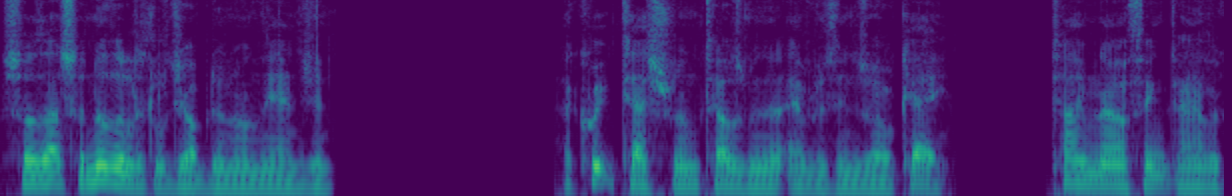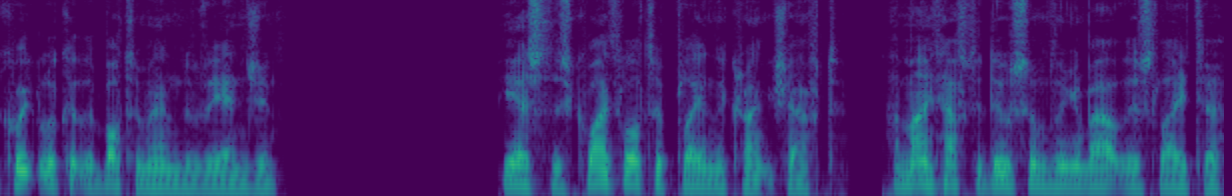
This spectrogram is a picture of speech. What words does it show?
So that's another little job done on the engine. A quick test run tells me that everything's okay. Time now, I think, to have a quick look at the bottom end of the engine. Yes, there's quite a lot of play in the crankshaft. I might have to do something about this later.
